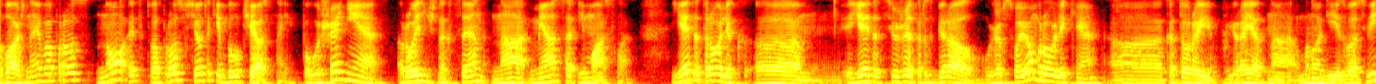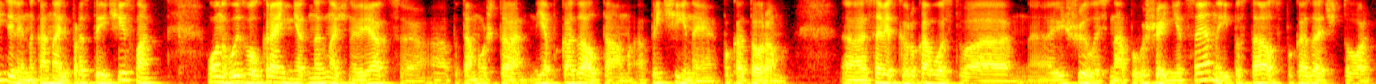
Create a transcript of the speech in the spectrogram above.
важный вопрос, но этот вопрос все-таки был частный. Повышение розничных цен на мясо и масло. Я этот ролик, э, я этот сюжет разбирал уже в своем ролике, э, который, вероятно, многие из вас видели на канале «Простые числа». Он вызвал крайне неоднозначную реакцию, э, потому что я показал там причины, по которым советское руководство э, решилось на повышение цен и постаралось показать, что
